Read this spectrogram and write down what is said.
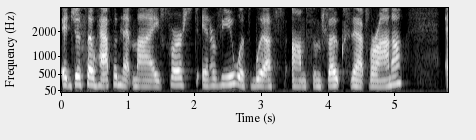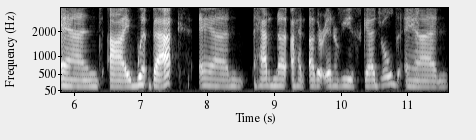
It just so happened that my first interview was with um, some folks at Varina. And I went back and had another, I had other interviews scheduled and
